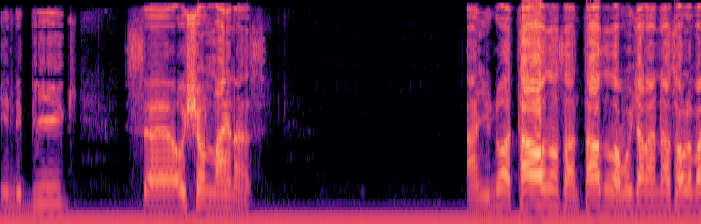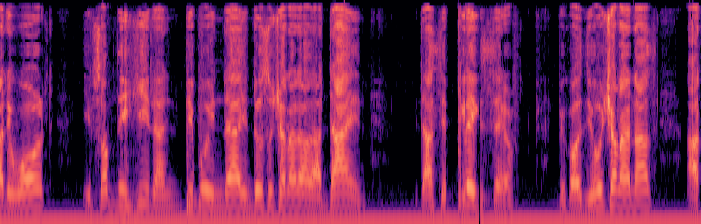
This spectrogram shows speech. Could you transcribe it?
in the big uh, ocean liners. And you know thousands and thousands of ocean liners all over the world. If something hit and people in there in those ocean liners are dying, that's a plague itself. Because the ocean liners are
